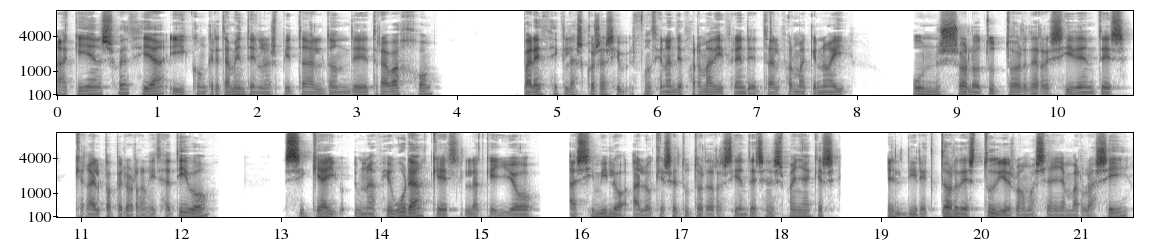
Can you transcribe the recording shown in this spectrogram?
Aquí en Suecia, y concretamente en el hospital donde trabajo, parece que las cosas funcionan de forma diferente, de tal forma que no hay un solo tutor de residentes que haga el papel organizativo. Sí que hay una figura que es la que yo asimilo a lo que es el tutor de residentes en España, que es el director de estudios, vamos a llamarlo así.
